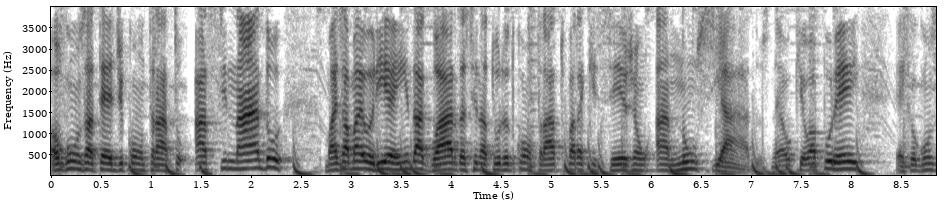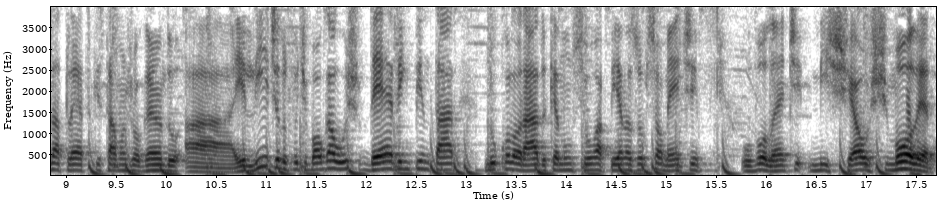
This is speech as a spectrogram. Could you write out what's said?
alguns até de contrato assinado, mas a maioria ainda aguarda a assinatura do contrato para que sejam anunciados. Né? O que eu apurei é que alguns atletas que estavam jogando a elite do futebol gaúcho devem pintar no Colorado, que anunciou apenas oficialmente o volante Michel Schmoller.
